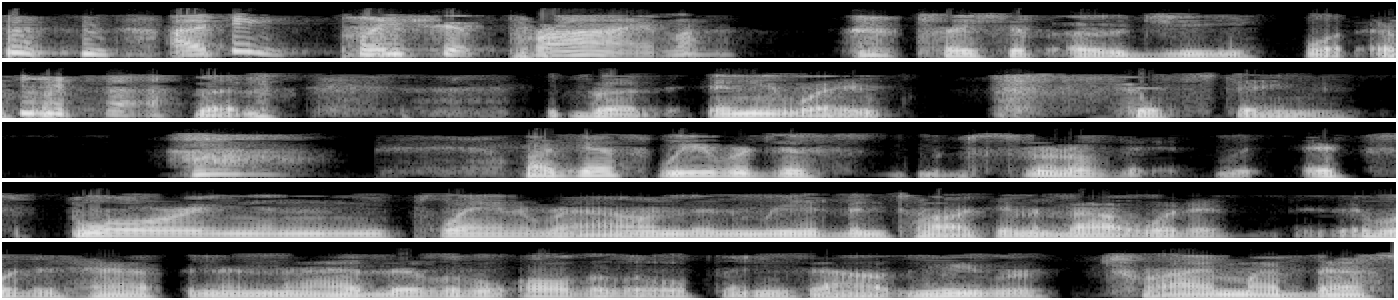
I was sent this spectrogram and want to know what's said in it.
I think Playship Prime. play ship OG, whatever. Yeah. But but anyway, fisting. I guess we were just sort of exploring and playing around, and we had been talking about what had what had happened, and I had the little all the little things out, and we were trying my best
